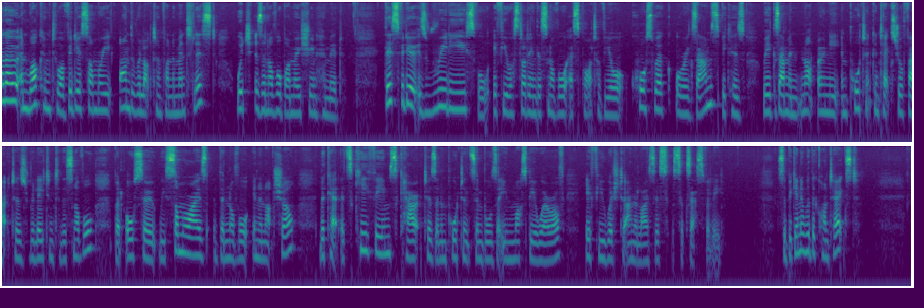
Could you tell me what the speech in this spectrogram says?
Hello and welcome to our video summary on The Reluctant Fundamentalist, which is a novel by Mohsin Hamid. This video is really useful if you are studying this novel as part of your coursework or exams because we examine not only important contextual factors relating to this novel, but also we summarize the novel in a nutshell, look at its key themes, characters, and important symbols that you must be aware of if you wish to analyze this successfully. So, beginning with the context,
